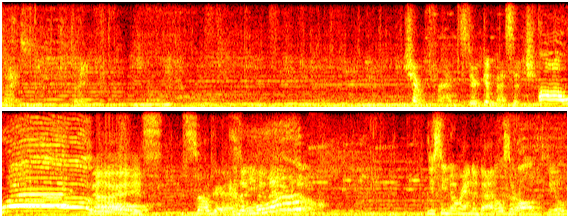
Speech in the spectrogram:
Nice. Great. Share with friends, dude. Good message. Oh, what? Nice. So good. Does it even matter though? Do you see no random battles? They're all in the field.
